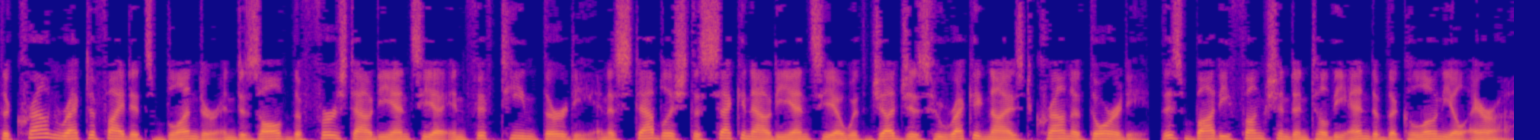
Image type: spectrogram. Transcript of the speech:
The Crown rectified its blunder and dissolved the first audiencia in 1530 and established the second audiencia with judges who recognized Crown authority. This body functioned until the end of the colonial era.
